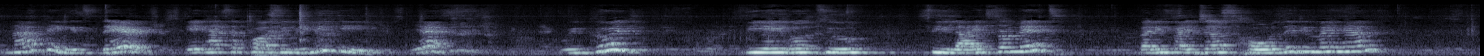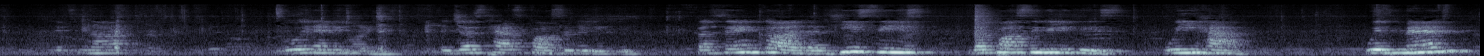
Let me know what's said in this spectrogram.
Nothing. It's there. It has a possibility. Yes. We could be able to see light from it, but if I just hold it in my hand, it's not doing anything. It just has possibility. But thank God that He sees the possibilities we have. With men,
